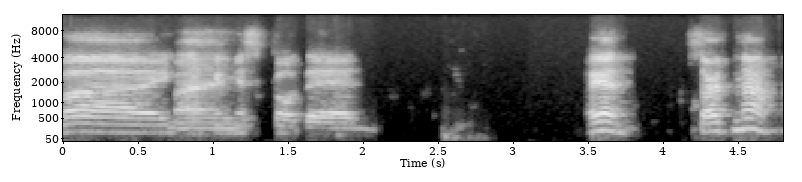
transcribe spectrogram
Bye! Thank Bye. you, Miss. Ayan, start na.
